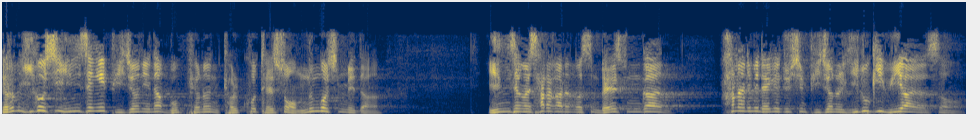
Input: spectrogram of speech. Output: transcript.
여러분 이것이 인생의 비전이나 목표는 결코 될 수 없는 것입니다. 인생을 살아가는 것은 매 순간 하나님이 내게 주신 비전을 이루기 위하여서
